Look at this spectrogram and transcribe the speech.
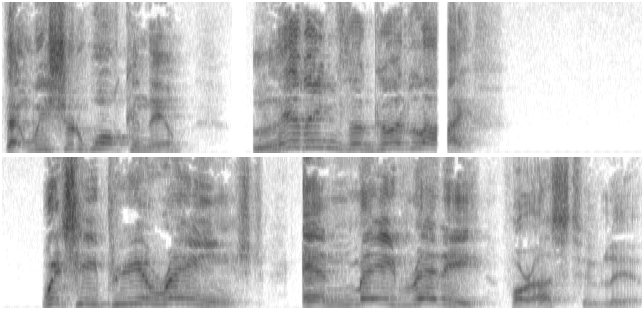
that we should walk in them, living the good life which he prearranged and made ready for us to live.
